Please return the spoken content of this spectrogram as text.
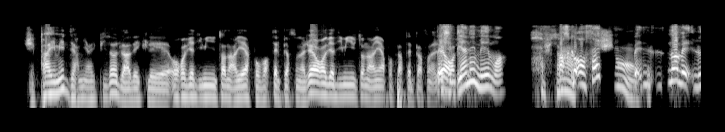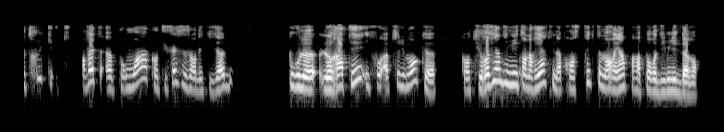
j'ai pas aimé le dernier épisode là avec les. On revient dix minutes en arrière pour voir tel personnage. Et on revient dix minutes en arrière pour faire tel personnage. j'ai bien aimé, moi. Oh, putain, Parce qu'en fait, non, mais le truc, en fait, euh, pour moi, quand tu fais ce genre d'épisode, pour le, le rater, il faut absolument que quand tu reviens 10 minutes en arrière, tu n'apprends strictement rien par rapport aux 10 minutes d'avant.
